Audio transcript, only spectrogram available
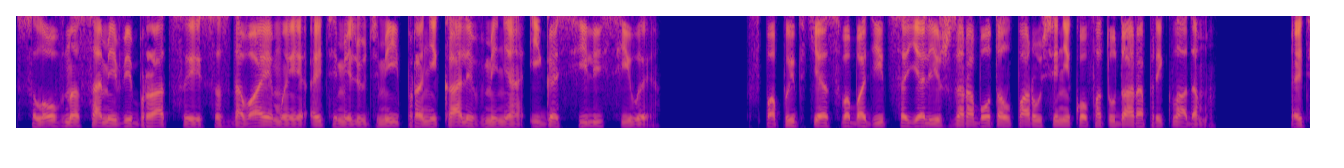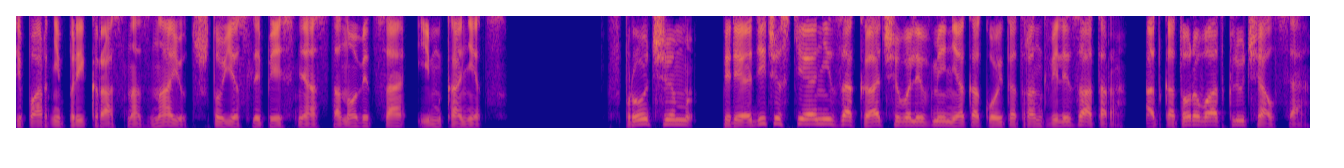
Словно сами вибрации, создаваемые этими людьми, проникали в меня и гасили силы. В попытке освободиться я лишь заработал пару синяков от удара прикладом. Эти парни прекрасно знают, что если песня остановится, им конец. Впрочем, периодически они закачивали в меня какой-то транквилизатор, от которого отключался,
